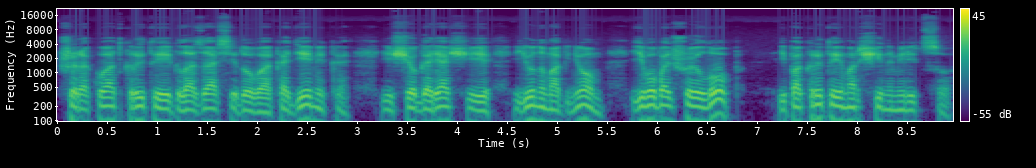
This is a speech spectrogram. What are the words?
широко открытые глаза седого академика, еще горящие юным огнем, его большой лоб и покрытое морщинами лицо.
